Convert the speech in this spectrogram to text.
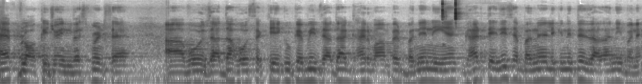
एफ़ ब्लॉक की जो इन्वेस्टमेंट्स है आ, वो ज़्यादा हो सकती है क्योंकि अभी ज़्यादा घर वहाँ पर बने नहीं हैं। घर तेज़ी से बने लेकिन इतने ज़्यादा नहीं बने।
